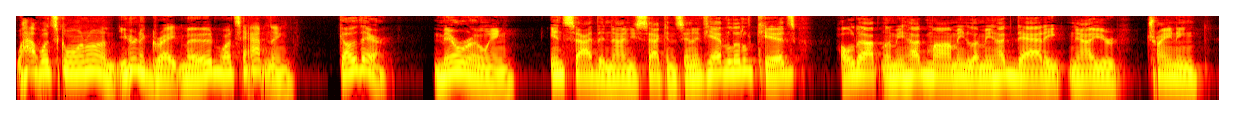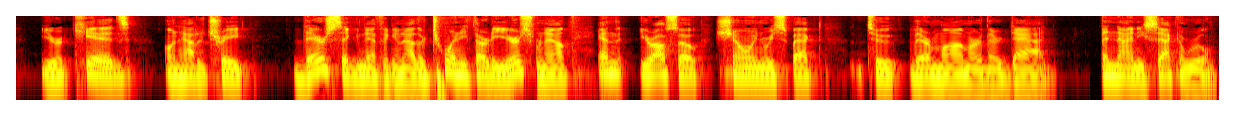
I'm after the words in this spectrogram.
Wow, what's going on? You're in a great mood. What's happening? Go there. Mirroring inside the 90 seconds. And if you have little kids, hold up, let me hug mommy, let me hug daddy. Now you're training your kids on how to treat their significant other 20, 30 years from now. And you're also showing respect to their mom or their dad. The 90 second rule.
